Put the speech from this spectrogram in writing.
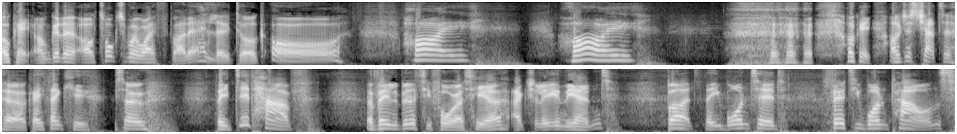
Okay, I'm gonna. I'll talk to my wife about it. Hello, dog. Oh, hi, hi. okay, I'll just chat to her. Okay, thank you. So, they did have availability for us here, actually, in the end, but they wanted thirty-one pounds.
